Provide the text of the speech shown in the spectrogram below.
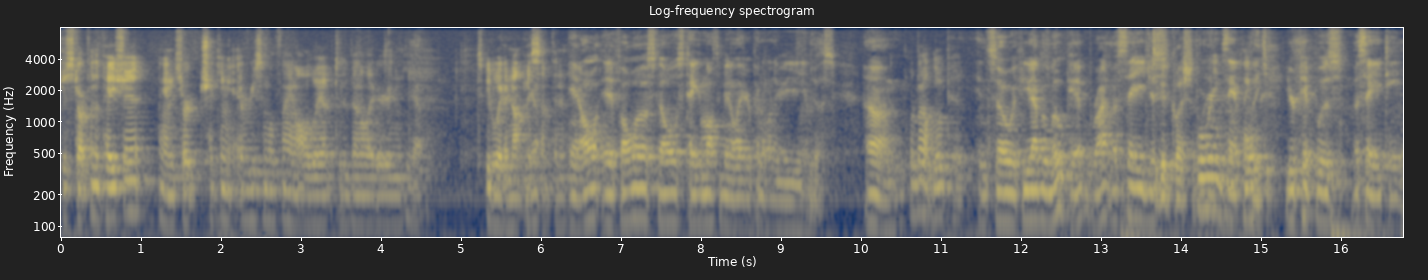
just start from the patient and start checking every single thing all the way up to the ventilator, and yeah. it's a good way to not miss Yeah. something. And all if all else fails, take them off the ventilator, put them on a BVM. Yes. Um, What about a low PIP? And so if you have a low PIP, right, let's say just good question. for an example, Thank you. your PIP was let's say 18,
